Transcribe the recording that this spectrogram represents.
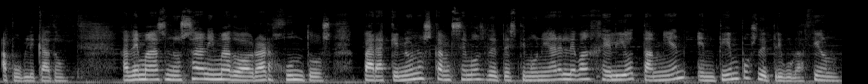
ha publicado. Además, nos ha animado a orar juntos para que no nos cansemos de testimoniar el Evangelio también en tiempos de tribulación.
